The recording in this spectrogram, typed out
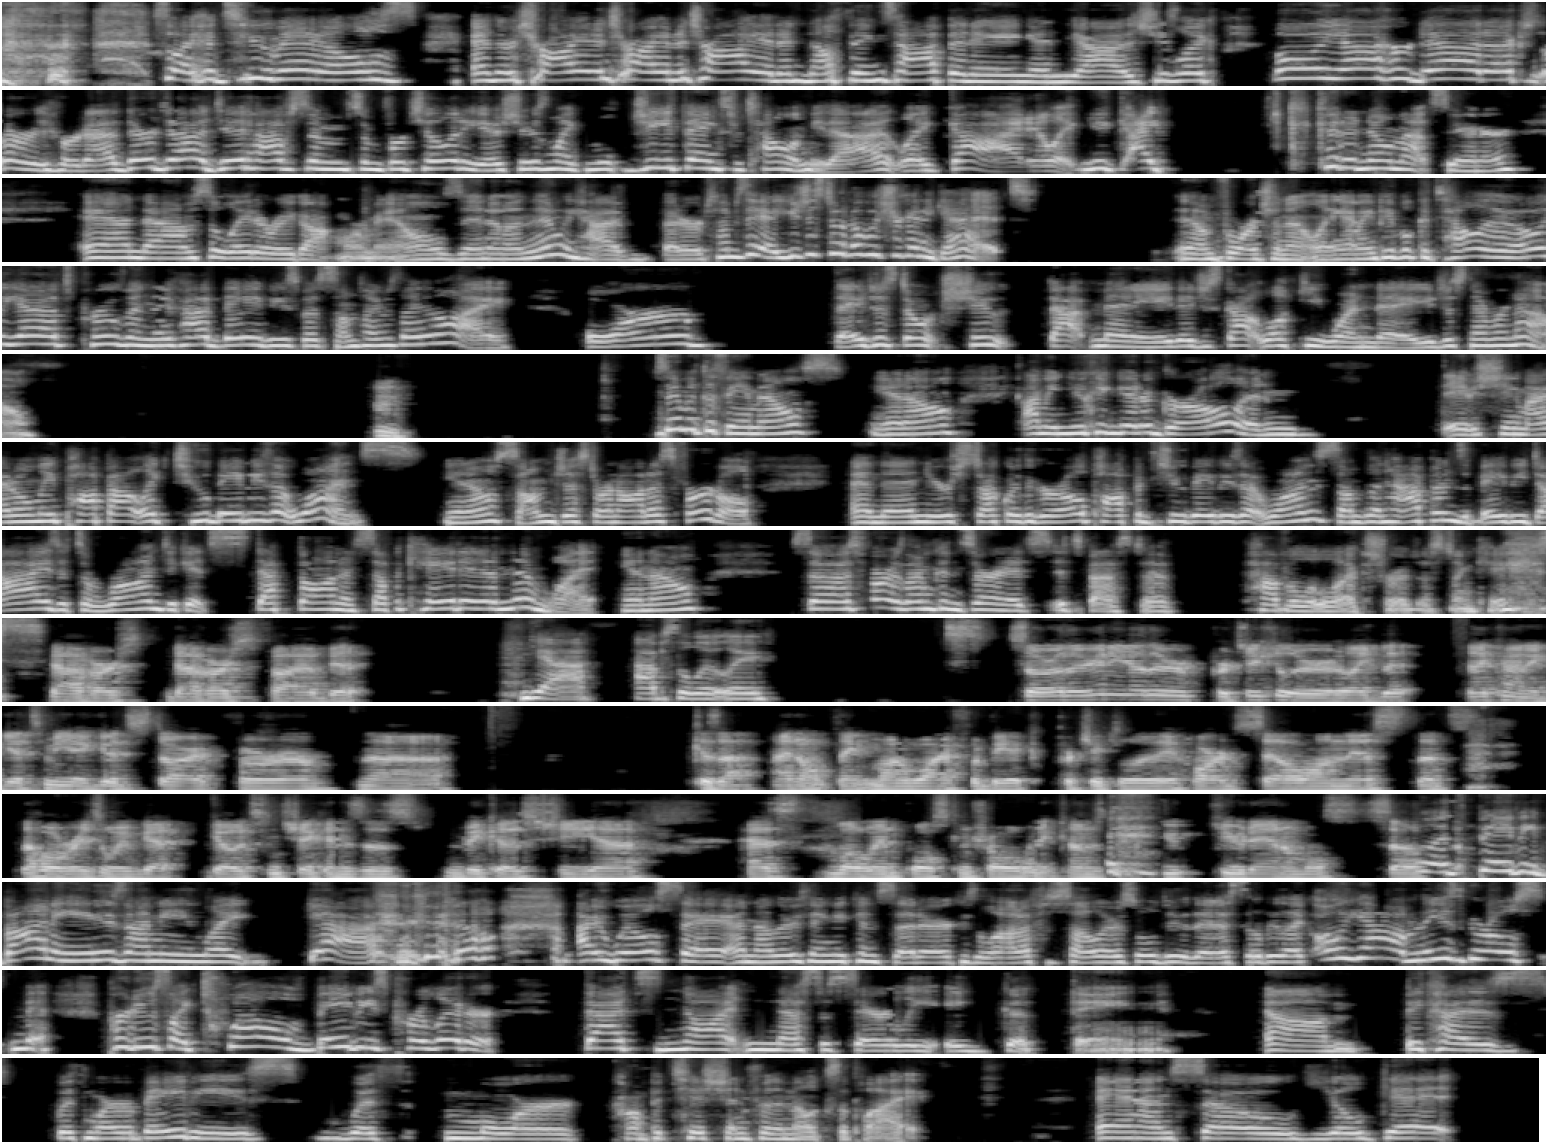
so I had two males and they're trying and trying and trying and nothing's happening. And yeah, she's like, Oh yeah, her dad actually, or her dad, their dad did have some, some fertility issues. I'm like, well, gee, thanks for telling me that. Like, God, like you, I could have known that sooner. And, um, so later we got more males, you know, and then we had better times. Yeah, you just don't know what you're going to get. Unfortunately, I mean, people could tell oh yeah, it's proven they've had babies, but sometimes they lie or they just don't shoot that many. They just got lucky one day. You just never know. Hmm. Same with the females, you know? I mean, you can get a girl and she might only pop out like two babies at once. You know, some just are not as fertile. And then you're stuck with a girl popping two babies at once. Something happens, a baby dies. It's a run to get stepped on and suffocated. And then what, you know? So as far as I'm concerned, it's, it's best to have a little extra just in case. Diverse, diversify a bit. Yeah, absolutely. So, are there any other particular like that? That kind of gets me a good start for because uh, I, I don't think my wife would be a particularly hard sell on this. That's the whole reason we've got goats and chickens is because she uh, has low impulse control when it comes to cute, cute animals. So well, it's baby bunnies. I mean, like, yeah, you know, I will say another thing to consider because a lot of sellers will do this. They'll be like, "Oh yeah, these girls produce like 12 babies per litter." That's not necessarily a good thing. Um, because with more babies, with more competition for the milk supply. And so you'll get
